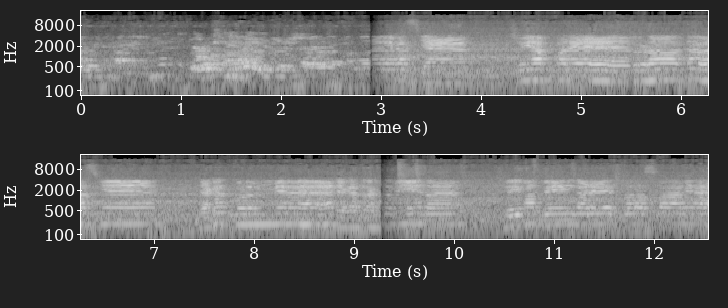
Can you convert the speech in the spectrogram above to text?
Thank you. यः परे दृढोतवस्ये जगद्गुरुम्यः जगद्रक्तमेन श्रीमद्वेङ्कटेश्वरस्वामिनः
